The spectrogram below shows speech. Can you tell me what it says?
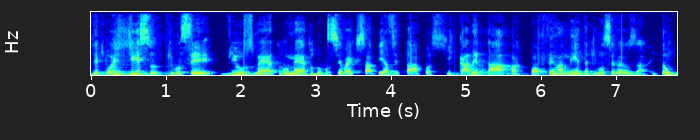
Depois disso, que você viu os métodos, o método, você vai saber as etapas e cada etapa, qual ferramenta que você vai usar. Então,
